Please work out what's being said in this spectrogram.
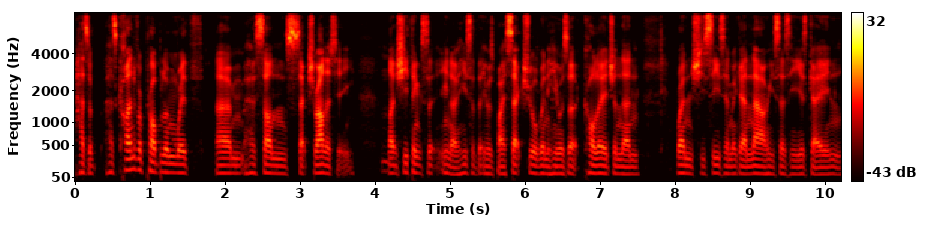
has a has kind of a problem with um, her son's sexuality. Like she thinks that you know he said that he was bisexual when he was at college, and then when she sees him again now, he says he is gay, and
